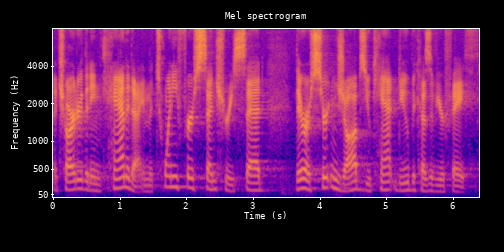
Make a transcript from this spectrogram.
A charter that in Canada in the 21st century said there are certain jobs you can't do because of your faith.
